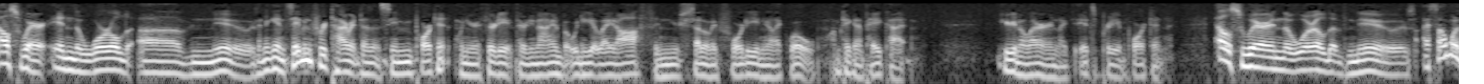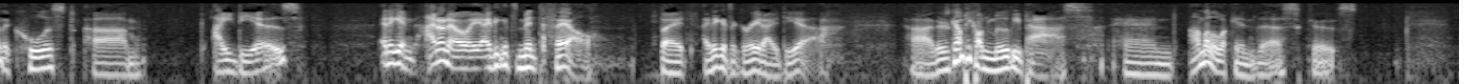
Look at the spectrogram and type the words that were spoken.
Elsewhere in the world of news, and again, saving for retirement doesn't seem important when you're 38, 39, but when you get laid off and you're suddenly 40 and you're like, whoa, I'm taking a pay cut, you're going to learn, like, it's pretty important. Elsewhere in the world of news, I saw one of the coolest um, ideas and again, I don't know. I think it's meant to fail, but I think it's a great idea. Uh, there's a company called MoviePass, and I'm going to look into this because,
